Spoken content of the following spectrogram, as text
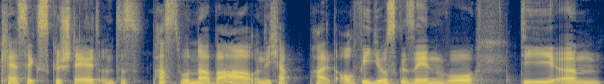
Classics gestellt und das passt wunderbar. Und ich habe halt auch Videos gesehen, wo die, ähm,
